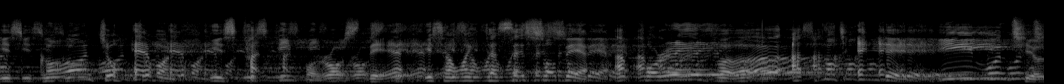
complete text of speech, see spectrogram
he's gone to heaven. He's standing for us there. He's our intercessor there. And forever has not ended even till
